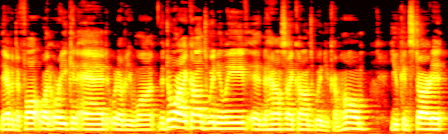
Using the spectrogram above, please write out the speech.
They have a default one, or you can add whatever you want. The door icons when you leave and the house icons when you come home. You can start it,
